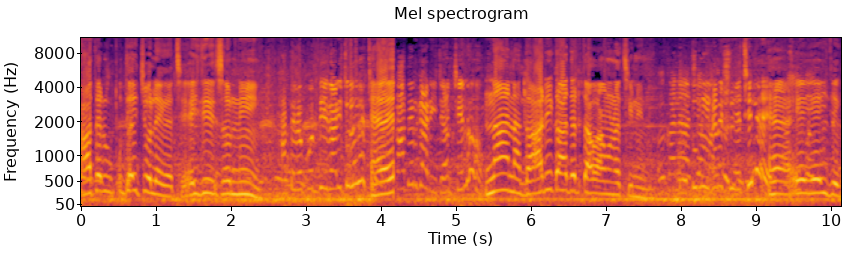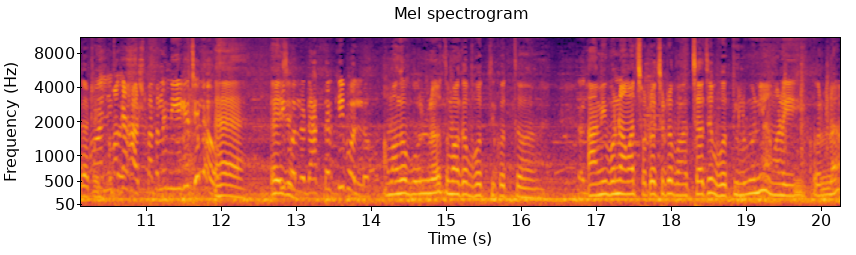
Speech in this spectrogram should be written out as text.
হাতের উপর দিয়েই চলে গেছে এই যে সব নেই হাতের উপর দিয়ে গাড়ি চলে গেছে? হ্যাঁ। কাদের গাড়ি? জানছেন না না গাড়ি কাদের তাও আমরা চিনি না তুমি এখানে শুয়েছিলে? হ্যাঁ এই এই জায়গাটা তোমাকে হাসপাতালে নিয়ে গেছিল? হ্যাঁ এই যে ডাক্তার কি বলল? আমাকে বলল তোমাকে ভর্তি করতে হবে। আমি বলি আমার ছোট ছোট বাচ্চা আছে ভর্তি নেব নি আমার এই করলাম।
